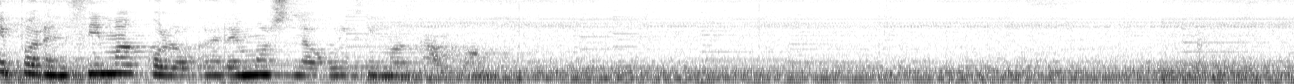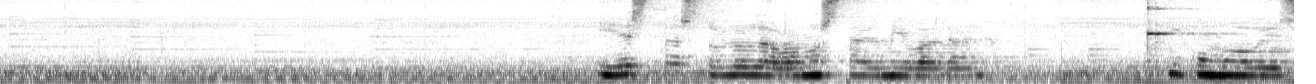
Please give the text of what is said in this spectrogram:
y por encima colocaremos la última capa. Y esta solo la vamos a almibarar. Y como habéis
